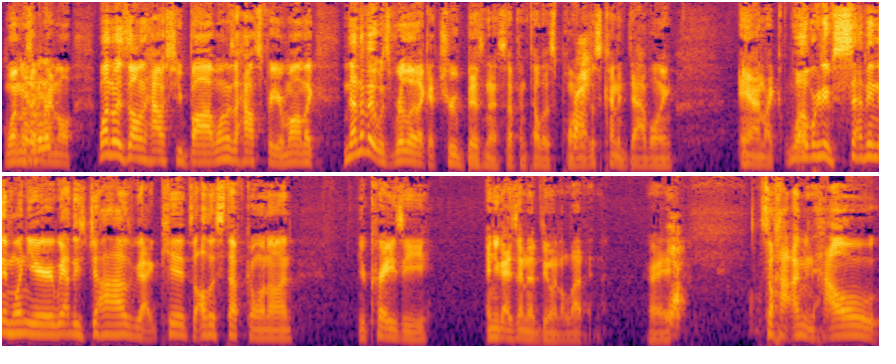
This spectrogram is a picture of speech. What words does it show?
one was Yeah, a I mean- rental, one was the own house you bought, one was a house for your mom. Like none of it was really like a true business up until this point. Right. Just kind of dabbling, and like, well, we're gonna do seven in one year. We have these jobs, we got kids, all this stuff going on. You're crazy, and you guys ended up doing eleven, right? yeah. So how I mean how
